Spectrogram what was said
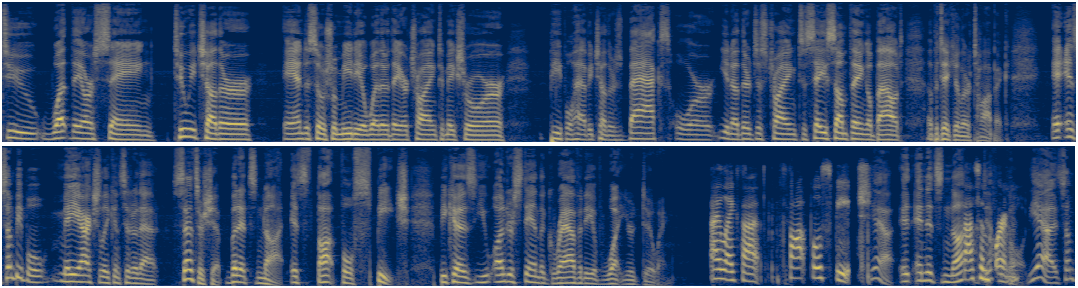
to what they are saying to each other and to social media, whether they are trying to make sure people have each other's backs or, you know, they're just trying to say something about a particular topic. And, some people may actually consider that censorship, but it's not. It's thoughtful speech because you understand the gravity of what you're doing. I like that thoughtful speech. Yeah, it, and it's not That's difficult. important. Yeah, some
